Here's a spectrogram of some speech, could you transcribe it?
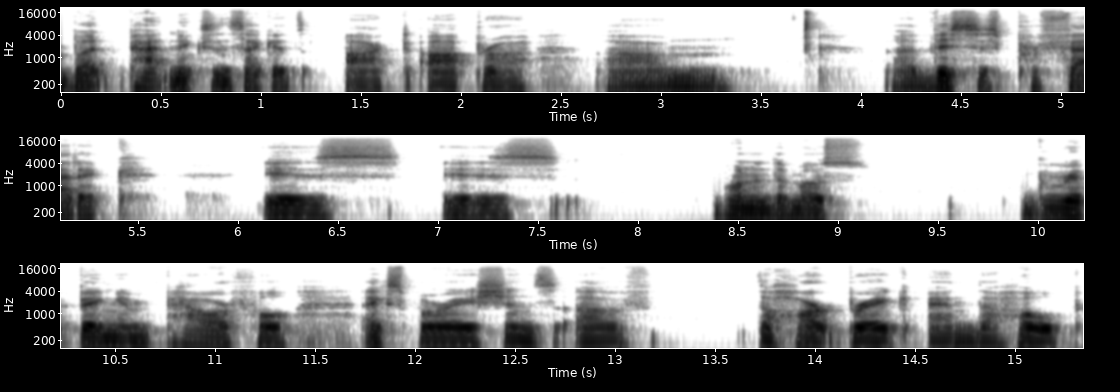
but Pat Nixon's second act opera, um, uh, This is Prophetic, is is one of the most gripping and powerful explorations of the heartbreak and the hope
